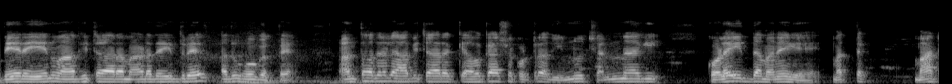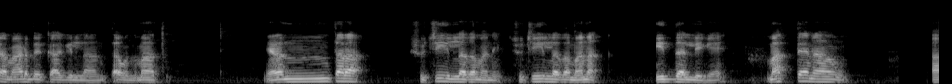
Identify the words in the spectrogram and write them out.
ಬೇರೆ ಏನು ಆಭಿಚಾರ ಮಾಡದೇ ಇದ್ರೆ ಅದು ಹೋಗುತ್ತೆ. ಅಂತಹದ್ರಲ್ಲಿ ಆಭಿಚಾರಕ್ಕೆ ಅವಕಾಶ ಕೊಟ್ಟರೆ ಅದು ಇನ್ನೂ ಚೆನ್ನಾಗಿ ಕೊಳೆಯಿದ್ದ ಮನೆಗೆ ಮತ್ತೆ ಮಾಟ ಮಾಡಬೇಕಾಗಿಲ್ಲ ಅಂತ ಒಂದು ಮಾತು. ನಿರಂತರ ಶುಚಿ ಇಲ್ಲದ ಮನೆ ಶುಚಿ ಇಲ್ಲದ ಮನ ಇದ್ದಲ್ಲಿಗೆ ಮತ್ತೆ ನಾವು, ಆ,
